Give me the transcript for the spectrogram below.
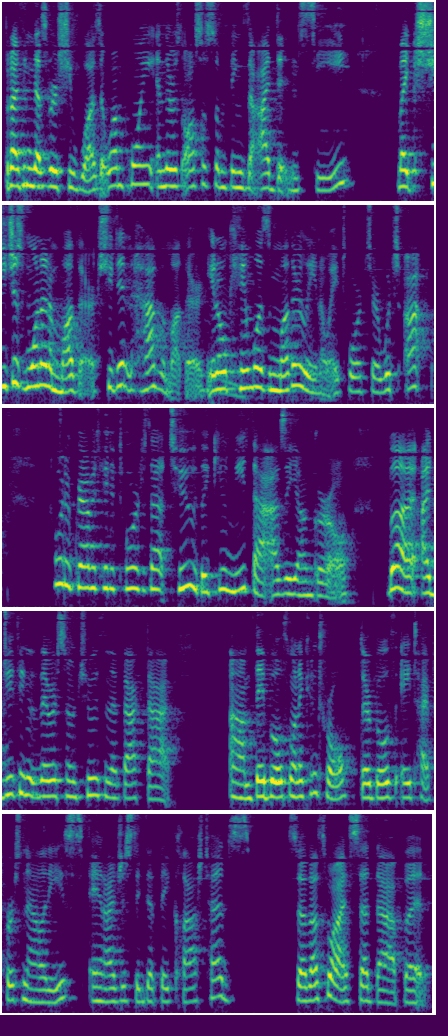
But I think that's where she was at one point. And there's also some things that I didn't see. Like, she just wanted a mother. She didn't have a mother. You know, mm-hmm. Kim was motherly in a way towards her, which I, I would have gravitated towards that too. Like, you need that as a young girl. But I do think that there was some truth in the fact that um, they both want to control. They're both A type personalities. And I just think that they clashed heads. So that's why I said that. But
